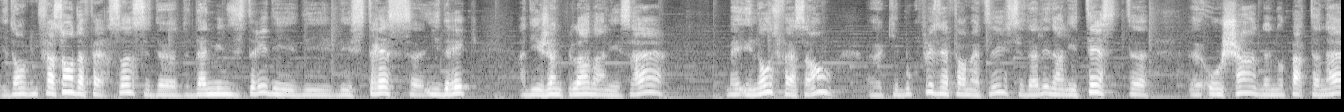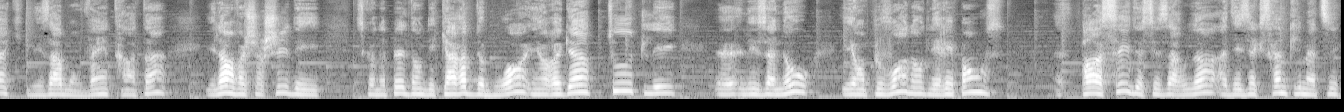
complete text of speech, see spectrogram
Et donc, une façon de faire ça, c'est d'administrer de, des, des, des, stress hydriques à des jeunes plants dans les serres. Mais une autre façon, euh, qui est beaucoup plus informative, c'est d'aller dans les tests euh, au champ de nos partenaires, qui, les arbres ont 20, 30 ans. Et là, on va chercher des, ce qu'on appelle donc des carottes de bois et on regarde toutes les euh, les anneaux et on peut voir donc les réponses euh, passées de ces arbres-là à des extrêmes climatiques.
